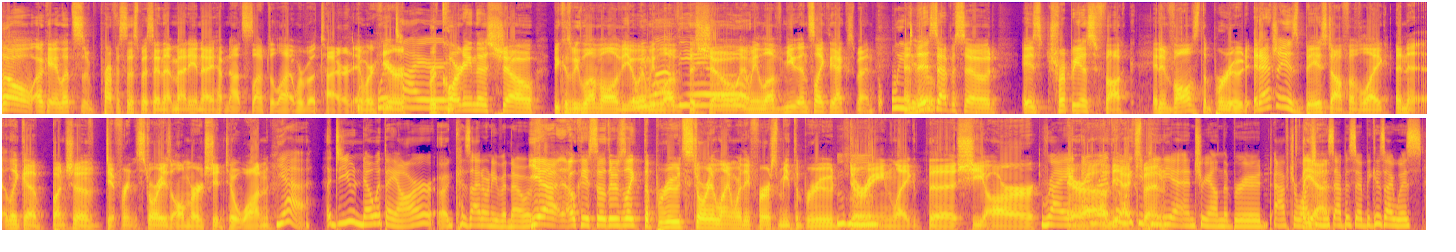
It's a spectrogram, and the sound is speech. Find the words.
Oh, okay. Let's preface this by saying that Maddy and I have not slept a lot, and we're both tired, and we're, We're here tired. recording this show because we love all of you, We and we love love, the you. show, and we love mutants like the X Men. We and do. this episode is trippy as fuck. It involves the Brood. It actually is based off of like an like a bunch of different stories all merged into one. Yeah. Do you know what they are? Because I don't even know. Yeah, okay, so there's like the Brood storyline where they first meet the Brood during like the Shi'ar Mm-hmm. Right. era I read of the, the, X-Men. Wikipedia entry on the Brood after watching Yeah. this episode because I was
